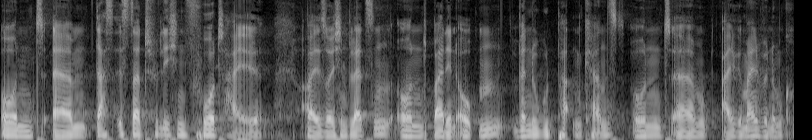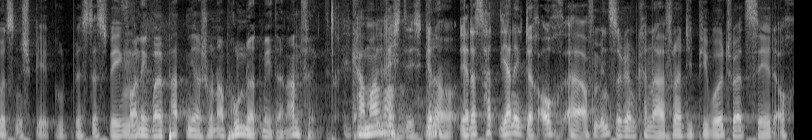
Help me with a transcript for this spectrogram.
Und ähm, das ist natürlich ein Vorteil bei solchen Plätzen und bei den Open, wenn du gut putten kannst und ähm, allgemein, wenn du im kurzen Spiel gut bist. Deswegen Vor allem, weil Patten ja schon ab 100 Metern anfängt. Kann man machen. Richtig, genau. Ja, das hat Yannick doch auch äh, auf dem Instagram-Kanal von der DP World Tour erzählt, auch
